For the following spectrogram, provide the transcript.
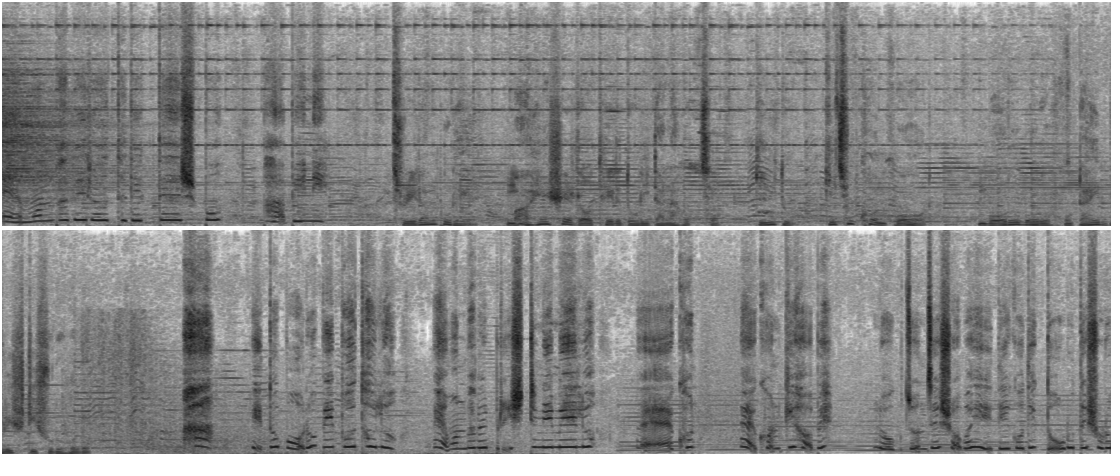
এমনভাবে রথ দেখতে আসব ভাবিনি। শ্রীরামপুরে মাহেশের রথের দড়ি টানা হচ্ছে। কিন্তু কিছুক্ষণ পর বড় বড় ফোঁটায় বৃষ্টি শুরু হলো। এ তো বড় বিপদ হলো। এমনভাবে বৃষ্টি নেমে এলো। এখন এখন কি হবে? লোকজন যে সবাই এদিক ওদিক দৌড়তে শুরু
